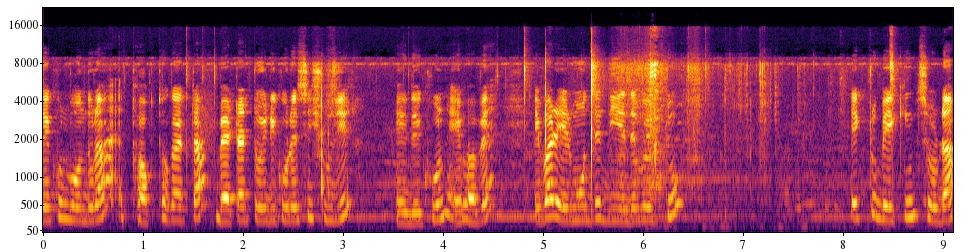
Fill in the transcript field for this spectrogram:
দেখুন বন্ধুরা, থকথক একটা ব্যাটার তৈরি করেছি সুজির। এই দেখুন, এভাবে। এবার এর মধ্যে দিয়ে দেব একটু একটু বেকিং সোডা।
